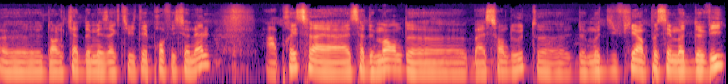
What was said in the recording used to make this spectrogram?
dans le cadre de mes activités professionnelles. Après, ça, demande euh, bah, sans doute euh, de modifier un peu ses modes de vie.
